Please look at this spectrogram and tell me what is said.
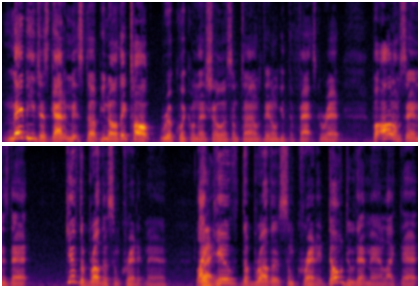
maybe he just got it mixed up. You know, they talk real quick on that show, and sometimes they don't get the facts correct. But all I'm saying is that give the brother some credit, man. Like, Right. give the brother some credit. Don't do that, man, like that.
